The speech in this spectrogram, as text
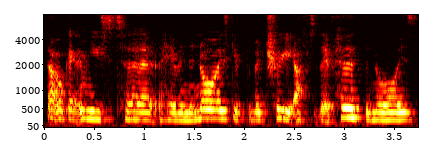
That will get them used to hearing the noise, give them a treat after they've heard the noise.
